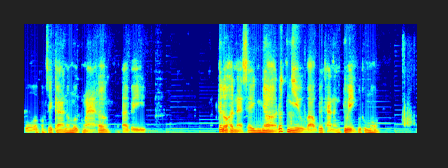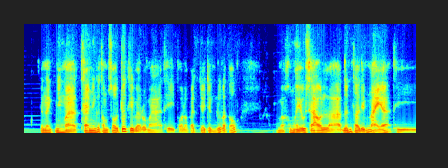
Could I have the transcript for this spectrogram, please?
của Fonseca nó mượt mà hơn. Tại vì cái đội hình này sẽ nhờ rất nhiều vào cái khả năng truyền của thủ môn. Cho nên, nhưng mà theo những cái thông số trước khi về Roma thì Paul Lopez chơi chân rất là tốt. Nhưng mà không hiểu sao là đến thời điểm này á, thì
